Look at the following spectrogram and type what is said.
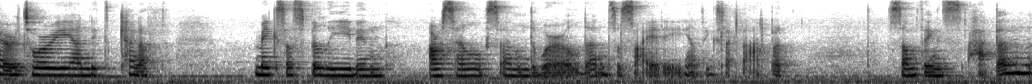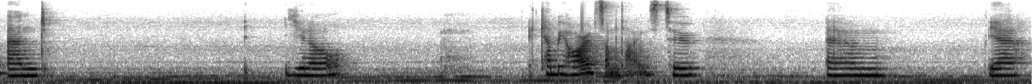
territory and it kind of makes us believe in ourselves and the world and society and things like that but some things happen and you know it can be hard sometimes to um, yeah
